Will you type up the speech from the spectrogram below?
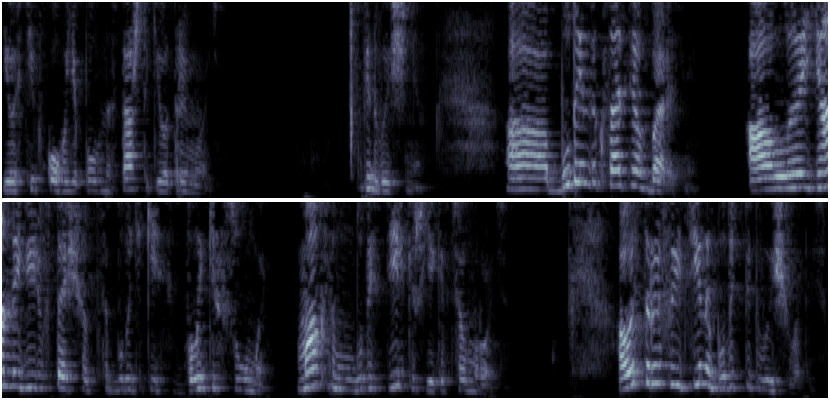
І ось ті, в кого є повний стаж, такі отримують підвищення. Буде індексація в березні. Але я не вірю в те, що це будуть якісь великі суми. Максимум буде стільки ж, як і в цьому році. А ось тарифи і ціни будуть підвищуватись.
